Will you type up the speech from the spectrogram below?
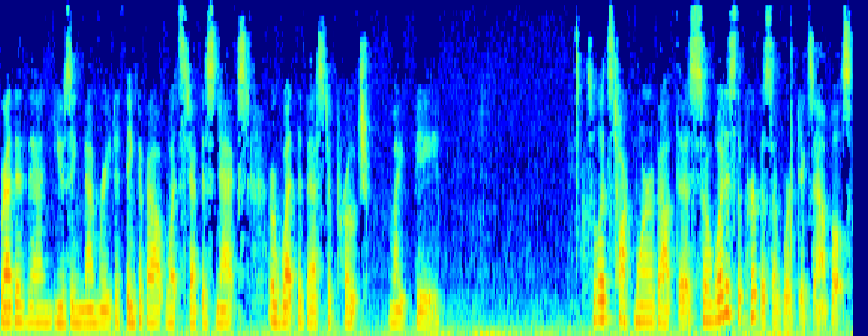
rather than using memory to think about what step is next or what the best approach might be. So let's talk more about this. So what is the purpose of worked examples?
